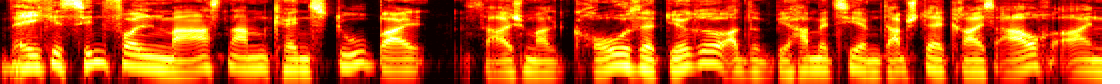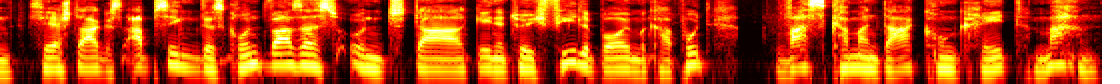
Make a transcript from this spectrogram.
Welche sinnvollen Maßnahmen kennst du bei sage ich mal, großer Dürre. Also wir haben jetzt hier im Darmstädter-Kreis auch ein sehr starkes Absinken des Grundwassers und da gehen natürlich viele Bäume kaputt. Was kann man da konkret machen?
